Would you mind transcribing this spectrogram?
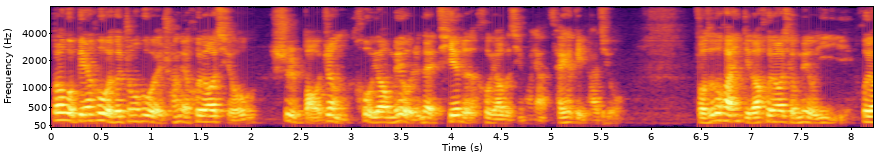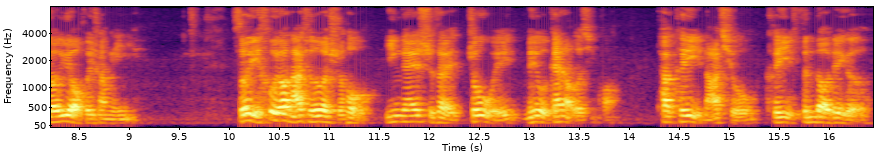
包括边后卫和中后卫传给后腰球，是保证后腰没有人在贴着后腰的情况下才可以给他球，否则的话，你给到后腰球没有意义，后腰又要回传给你。所以后腰拿球的时候，应该是在周围没有干扰的情况，他可以拿球，可以分到这个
